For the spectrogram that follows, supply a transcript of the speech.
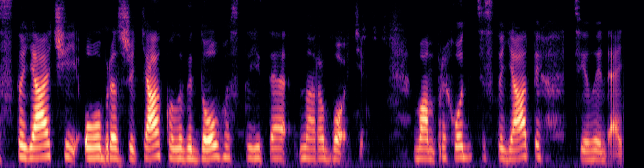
стоячий образ життя, коли ви довго стоїте на роботі. Вам приходиться стояти цілий день.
